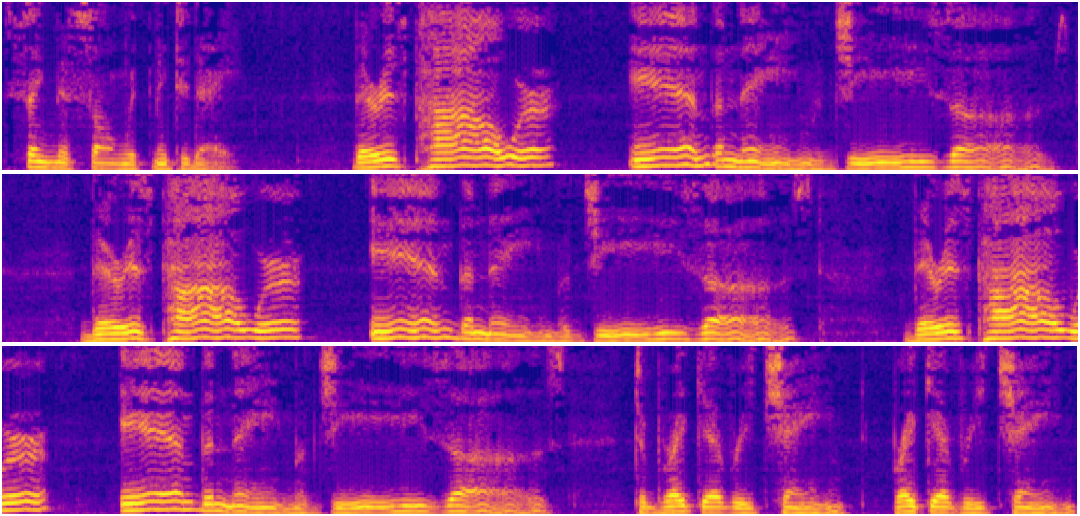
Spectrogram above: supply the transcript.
Sing this song with me today. There is power in the name of Jesus. There is power in the name of Jesus. There is power in the name of Jesus to break every chain, break every chain,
